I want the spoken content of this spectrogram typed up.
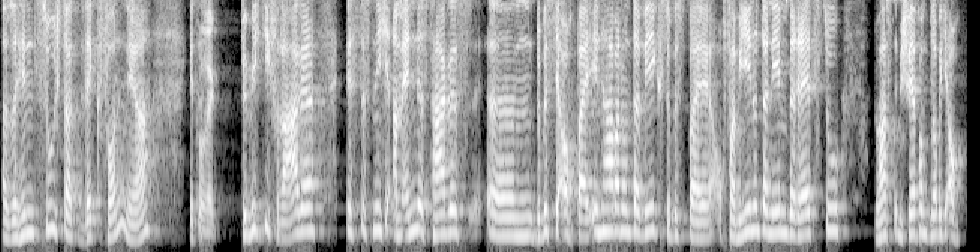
Also hinzu statt weg von, ja. Jetzt Korrekt. ist für mich die Frage, ist es nicht am Ende des Tages, ähm, du bist ja auch bei Inhabern unterwegs, du bist bei auch Familienunternehmen, berätst du. Du hast im Schwerpunkt, glaube ich, auch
